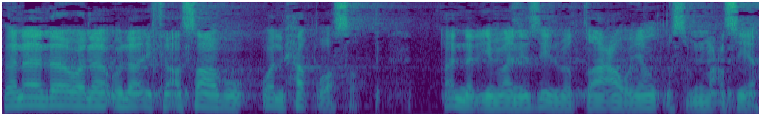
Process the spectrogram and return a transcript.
فلا ذا ولا أولئك أصابوا والحق وسط. أن الإيمان يزيد بالطاعة وينقص بالمعصية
